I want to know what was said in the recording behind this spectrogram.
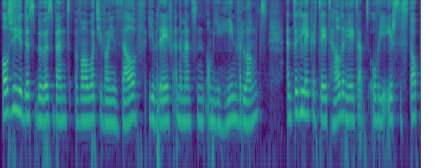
Als je je dus bewust bent van wat je van jezelf, je bedrijf en de mensen om je heen verlangt, en tegelijkertijd helderheid hebt over je eerste stap,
